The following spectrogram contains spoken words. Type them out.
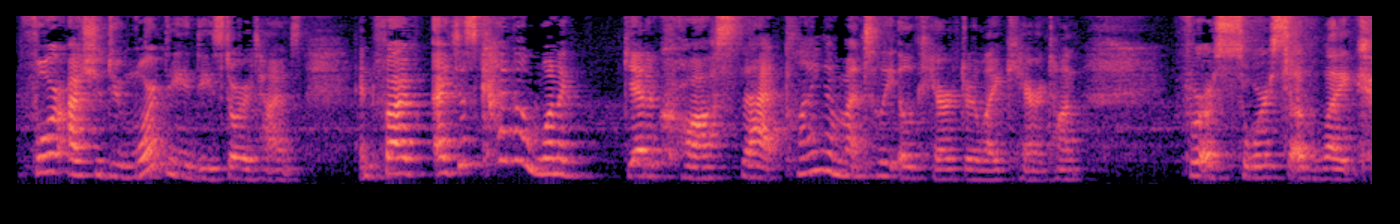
Four, I should do more D&D story times. And five, I just kind of want to get across that playing a mentally ill character like Keraton for a source of like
